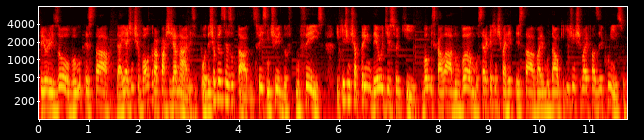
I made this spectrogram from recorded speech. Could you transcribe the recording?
Priorizou, vamos testar. Daí a gente volta para a parte de análise. Pô, deixa eu ver os resultados. Fez sentido? Não fez? O que, que a gente aprendeu disso aqui? Vamos escalar? Não vamos? Será que a gente vai retestar? Vai mudar? O que, que a gente vai fazer com isso?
